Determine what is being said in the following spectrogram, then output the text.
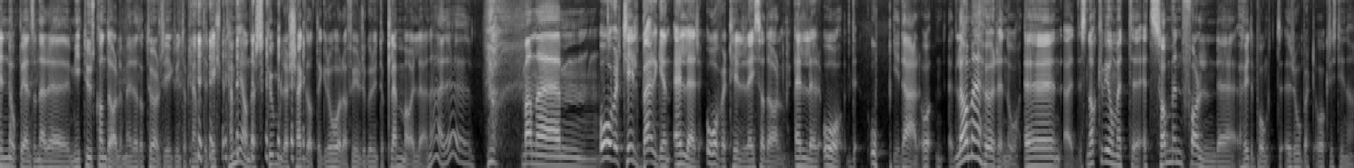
Ende opp i en sånn eh, metoo-skandale med redaktøren som gikk rundt og klemte vilt. Hvem er han der skumle, skjeggete, gråhåra fyren som går rundt og klemmer alle? Nei, det er ja. Men um... Over til Bergen, eller over til Reisadalen, eller og oppi der. Og la meg høre nå. Eh, snakker vi om et, et sammenfallende høydepunkt, Robert og Kristina?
